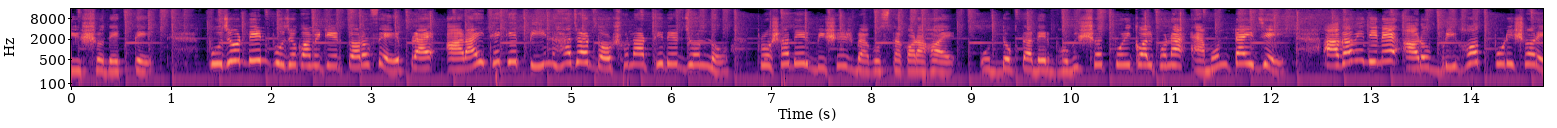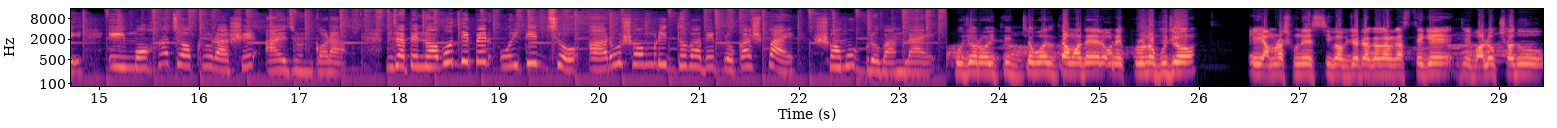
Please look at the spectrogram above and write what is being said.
দৃশ্য দেখতে। পুজোর দিন পুজো কমিটির তরফে প্রায় আড়াই থেকে তিন হাজার দর্শনার্থীদের জন্য প্রসাদের বিশেষ ব্যবস্থা করা হয়। উদ্যোক্তাদের ভবিষ্যৎ পরিকল্পনা এমনটাই যে, আগামী দিনে আরও বৃহৎ পরিসরে এই মহাচক্র রাসের আয়োজন করা, যাতে নবদ্বীপের ঐতিহ্য আরও সমৃদ্ধভাবে প্রকাশ পায় সমগ্র বাংলায়। পুজোর ঐতিহ্য বলতে আমাদের অনেক পুরনো পুজো। এই আমরা শুনে এসেছি বাবজাটা কাছ থেকে যে বালক সাধু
